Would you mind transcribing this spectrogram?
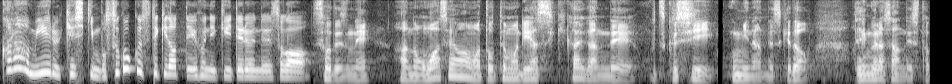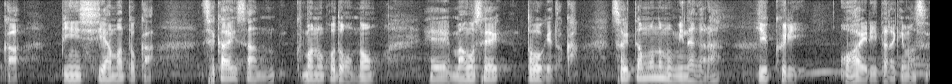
から見える景色もすごく素敵だっていうふうに聞いてるんですが。そうですね。あの尾鷲湾はとてもリアス式海岸で美しい海なんですけど天狗山ですとか瓶子山とか世界遺産熊野古道の、えー、孫瀬峠とかそういったものも見ながらゆっくりお入りいただけます。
